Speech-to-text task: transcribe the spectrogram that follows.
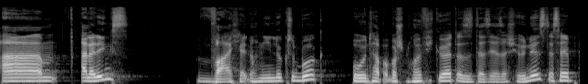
Ähm, allerdings war ich halt noch nie in Luxemburg und habe aber schon häufig gehört, dass es da sehr, sehr schön ist. Deshalb,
